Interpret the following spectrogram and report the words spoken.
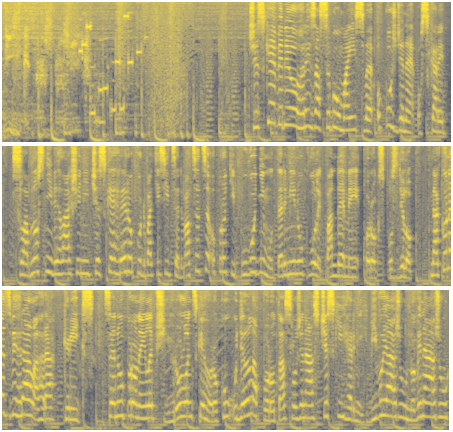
Geek. České videohry za sebou mají své opožděné Oscary. Slavnostní vyhlášení České hry roku 2020 se oproti původnímu termínu kvůli pandemii o rok spozdilo. Nakonec vyhrála hra Creeks. Cenu pro nejlepší hru loňského roku udělila porota složená z českých herních vývojářů, novinářů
